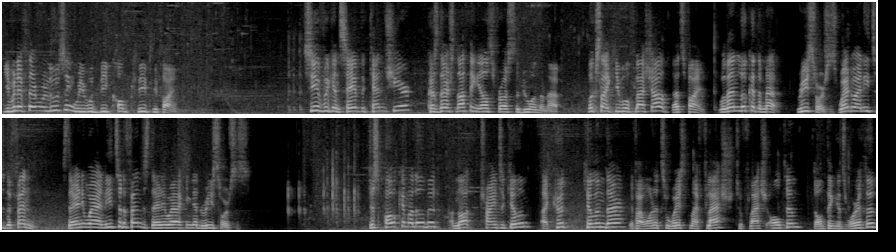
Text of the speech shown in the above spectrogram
even if they were losing, we would be completely fine. See if we can save the Kench here, because there's nothing else for us to do on the map. Looks like he will flash out, that's fine. Well then look at the map. Resources, where do I need to defend? Is there anywhere I need to defend? Is there anywhere I can get resources? Just poke him a little bit. I'm not trying to kill him. I could kill him there if I wanted to waste my flash to flash ult him. Don't think it's worth it.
